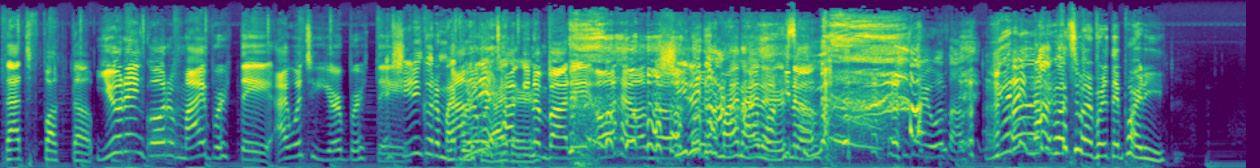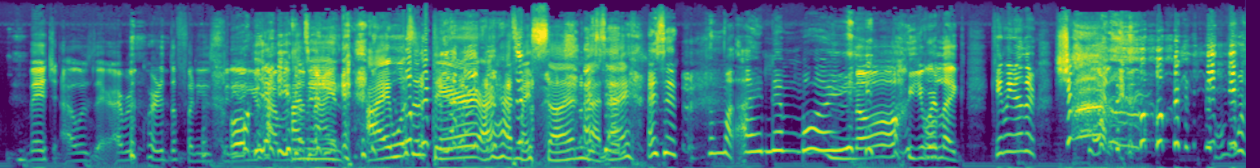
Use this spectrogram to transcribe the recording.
That's fucked up. You didn't go to my birthday. I went to your birthday. and she didn't go to my now that birthday we're either. talking about it. Oh hell no. she didn't go to mine either. so- She's like, what the? You did not go to my birthday party. Bitch, I was there. I recorded the funniest video Oh, you yeah, have you of I mean, night. I wasn't there. I had my son I that said, night. I said, I'm an island boy. No, you were like, give me another shot. Oh my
